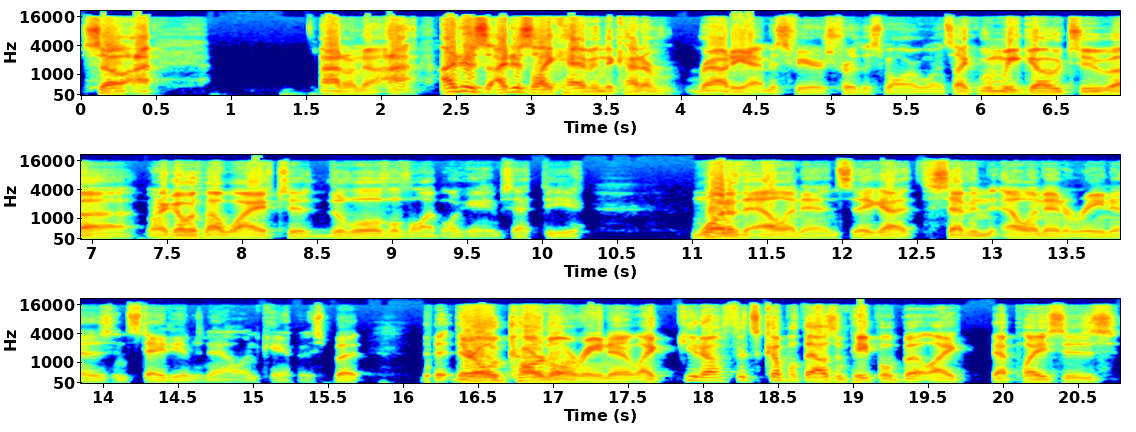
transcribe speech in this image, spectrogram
so I I don't know. I, I just I just like having the kind of rowdy atmospheres for the smaller ones. Like when we go to uh when I go with my wife to the Louisville volleyball games at the one of the LNNs. They got seven LNN arenas and stadiums now on campus, but their old Cardinal Arena, like you know, if it's a couple thousand people, but like that place is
